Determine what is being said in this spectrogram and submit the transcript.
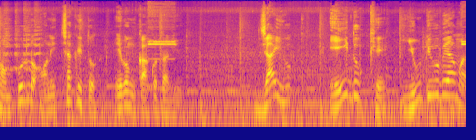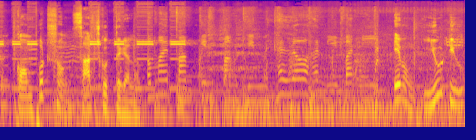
সম্পূর্ণ অনিচ্ছাকৃত এবং কাকতালীয় যাই হোক এই দুঃখে ইউটিউবে আমার কমফোর্ট সং সার্চ করতে গেলাম Oh my pumpkin, pumpkin, hello honey bunny. এবং ইউটিউব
